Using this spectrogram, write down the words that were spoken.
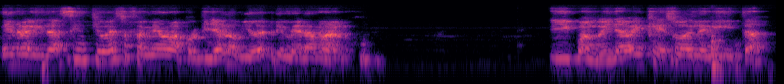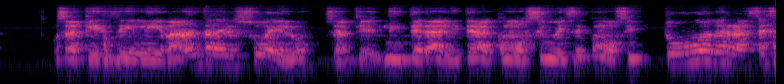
en realidad sintió eso fue mi mamá, porque ella lo vio de primera mano. Y cuando ella ve que eso levita, o sea, que se levanta del suelo, o sea, que literal, literal, como si hubiese, como si tú agarrases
